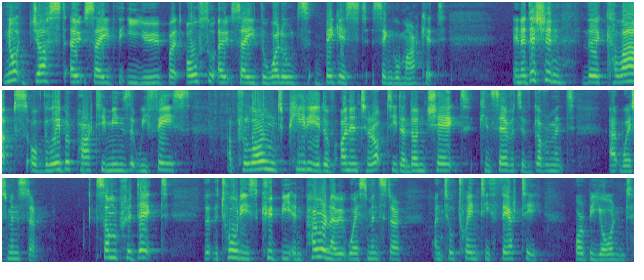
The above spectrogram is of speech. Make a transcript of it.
not just outside the EU, but also outside the world's biggest single market. In addition, the collapse of the Labour Party means that we face a prolonged period of uninterrupted and unchecked Conservative government at Westminster. Some predict that the Tories could be in power now at Westminster until 2030 or beyond.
